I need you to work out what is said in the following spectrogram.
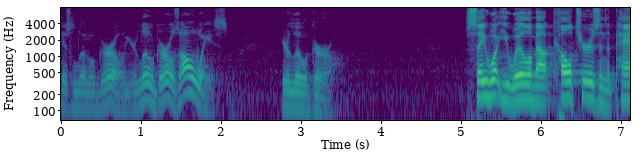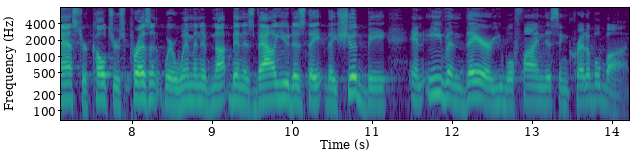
his little girl. Your little girl is always your little girl. Say what you will about cultures in the past or cultures present where women have not been as valued as they, they should be, and even there you will find this incredible bond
